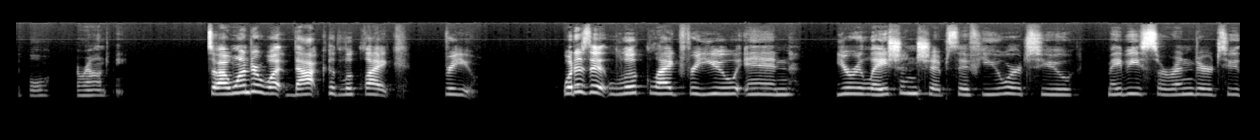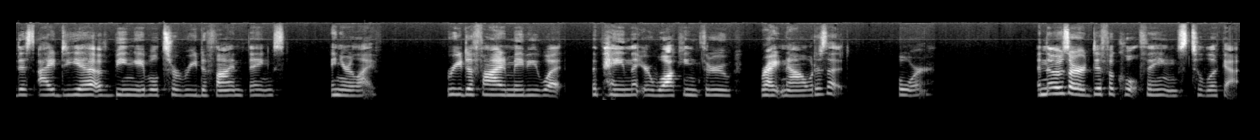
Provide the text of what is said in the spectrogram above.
people around me. So I wonder what that could look like for you. What does it look like for you in your relationships if you were to maybe surrender to this idea of being able to redefine things in your life? redefine maybe what the pain that you're walking through right now. What is that for? And those are difficult things to look at.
